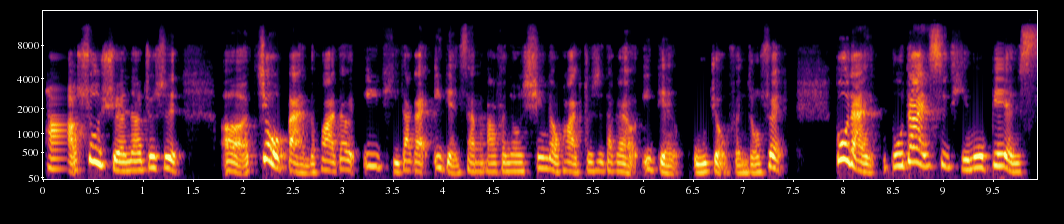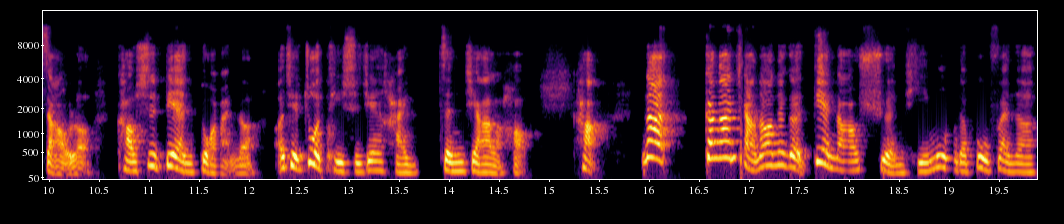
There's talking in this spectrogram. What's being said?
好，数学呢就是。呃，旧版的话，到一题大概一点三八分钟，新的话就是大概有一点五九分钟，所以不但不但是题目变少了，考试变短了，而且做题时间还增加了哈。好，那刚刚讲到那个电脑选题目的部分呢，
